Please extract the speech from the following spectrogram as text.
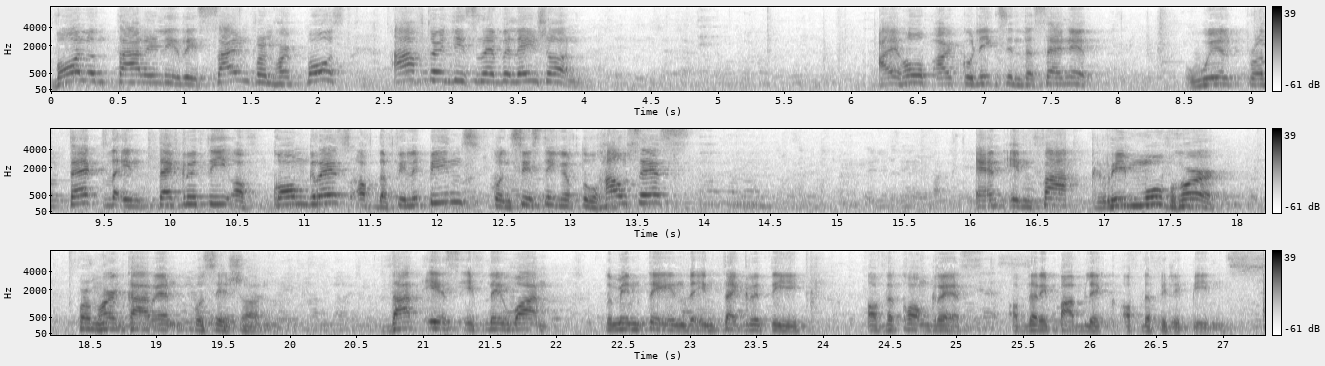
voluntarily resign from her post after this revelation, I hope our colleagues in the Senate will protect the integrity of Congress of the Philippines, consisting of two houses, and in fact, remove her from her current position. That is if they want to maintain the integrity of the Congress of the Republic of the Philippines.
